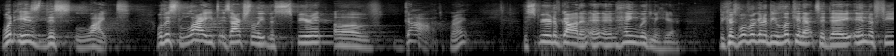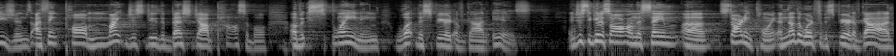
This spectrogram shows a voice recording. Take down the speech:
What is this light? Well, this light is actually the Spirit of God, right? The Spirit of God. And, and, and hang with me here. Because what we're going to be looking at today in Ephesians, I think Paul might just do the best job possible of explaining what the Spirit of God is. And just to get us all on the same uh, starting point, another word for the Spirit of God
